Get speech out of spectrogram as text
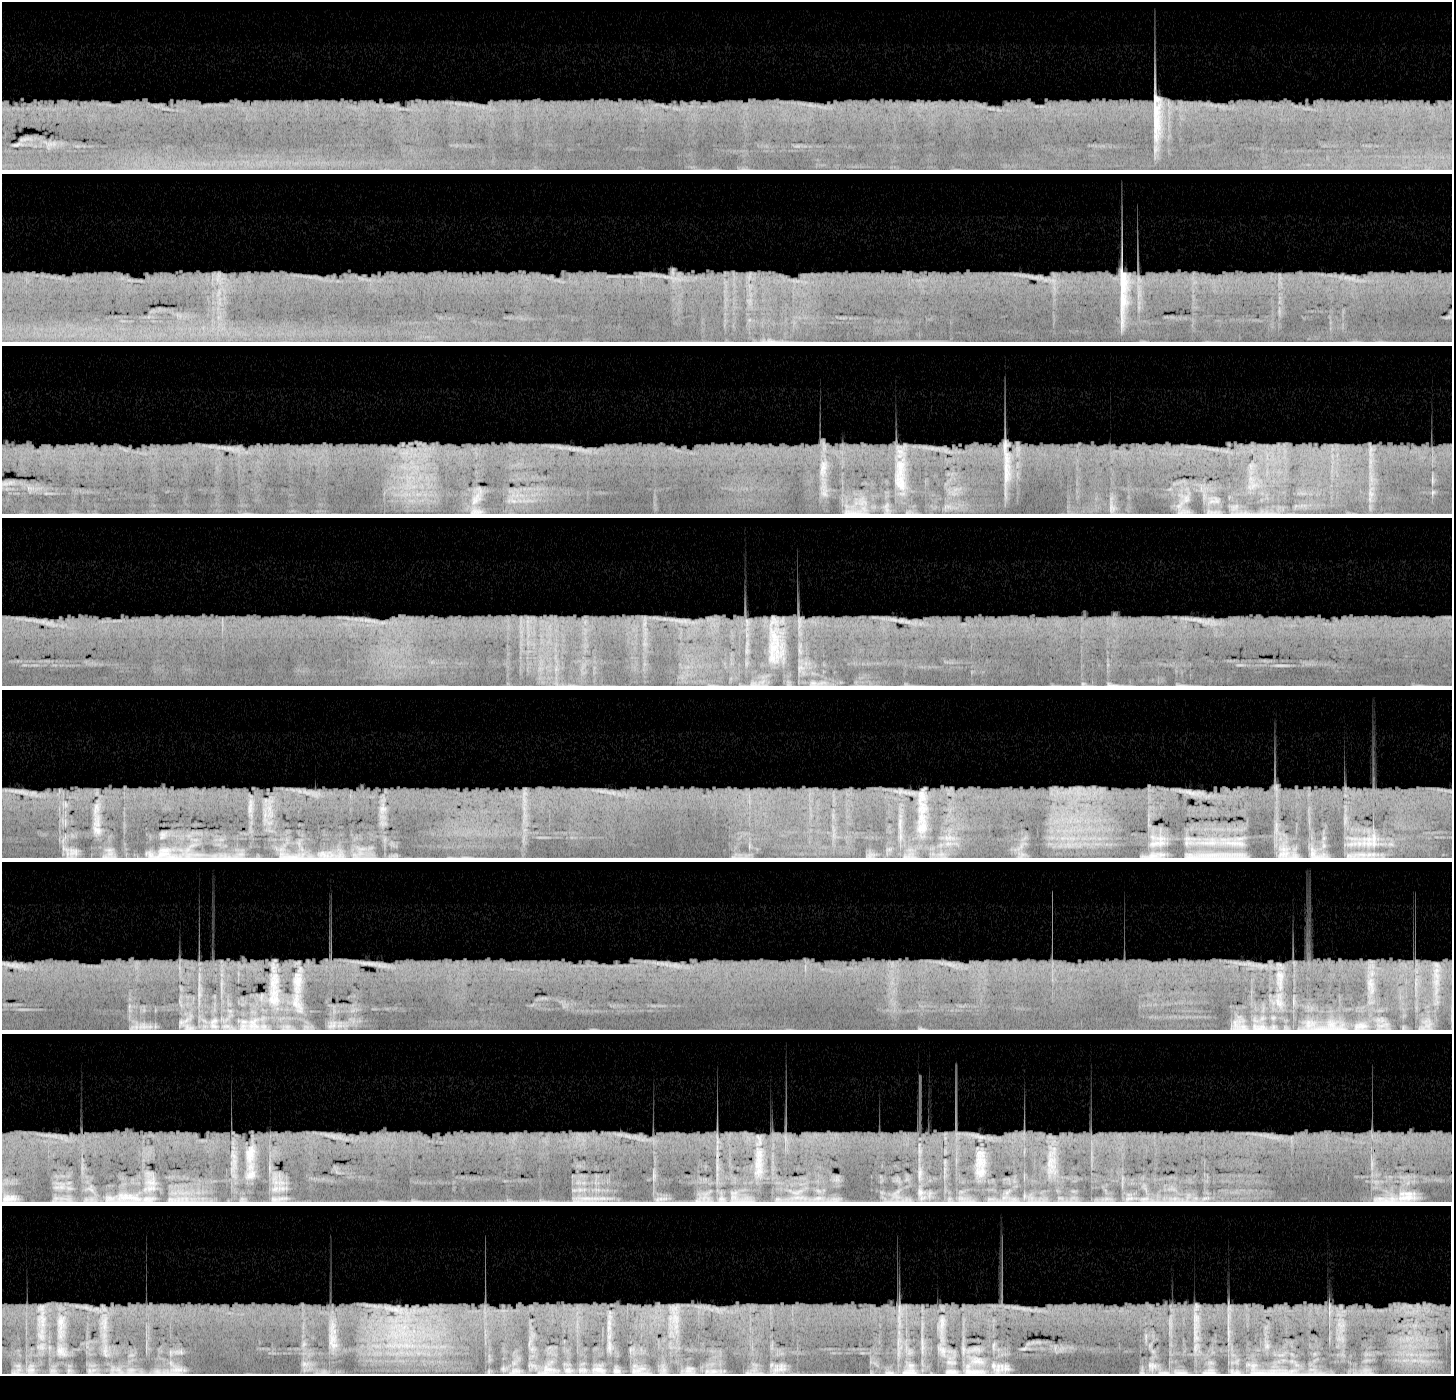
はい。10分ぐらいかかってしまったのか。はい、という感じで今、書きましたけれども。あ、しまった。5番の絵入れるの忘れて、345679。まあいいや。もう書きましたね。はい。で、えー、っと、改めて、と、書いた方いかがでしたでしょうか？改めてちょっと漫画の方をさらっていきますと、えっ、と、横顔で、うん、そして、えーっと、まあ、うたた寝してる間に、あ、間にか、たた寝してる間にこんな時代になっていようとは、よもやよまだ。っていうのが、まあ、バストショットの正面気味の感じ。で、これ構え方がちょっとなんかすごく、なんか、動きの途中というか、まあ完全に決まってる感じの絵ではないんですよね。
